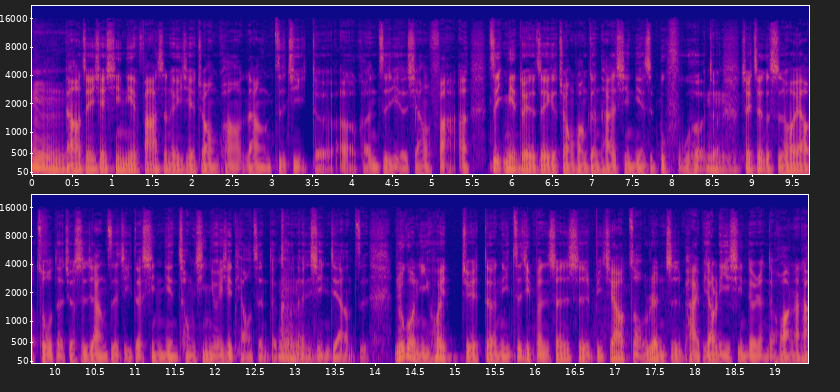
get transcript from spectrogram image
嗯，然后这些信念发生了一些状况，让自己的呃，可能自己的想法呃，自己面对的这个状况跟他的信念是不符合的，嗯、所以这个时候要做的就是让自己的信念重新有一些调整的可能性，这样子。嗯、如果你会觉得你自己本身是比较走认知派、比较理性的人的话，那他。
